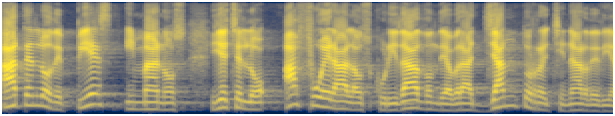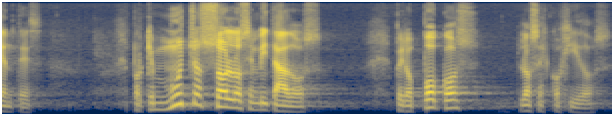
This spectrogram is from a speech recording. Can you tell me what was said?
átenlo de pies y manos y échenlo afuera a la oscuridad donde habrá llanto rechinar de dientes. Porque muchos son los invitados, pero pocos los escogidos.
